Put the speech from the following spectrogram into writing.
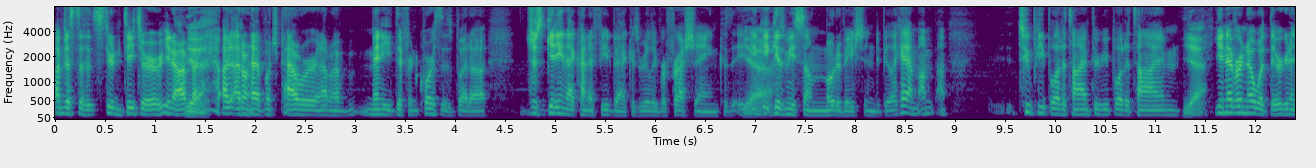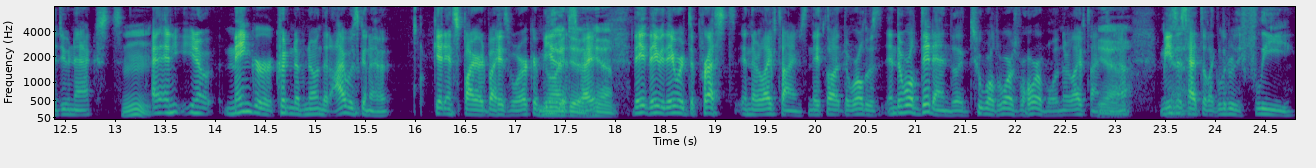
I'm just a student teacher. You know, I'm Yeah. not, I, I don't have much power and I don't have many different courses, but uh, just getting that kind of feedback is really refreshing because it, Yeah. it, gives me some motivation to be like, hey, I'm, I'm, I'm two people at a time, three people at a time. Yeah. You never know what they're gonna do next. Mm. And, and you know, Menger couldn't have known that I was gonna get inspired by his work or No Mises, idea, right? yeah. They, they they were depressed in their lifetimes and they thought the world was and the world did end. Like two world wars were horrible in their lifetimes. You Yeah, know? Mises yeah. had to like literally flee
